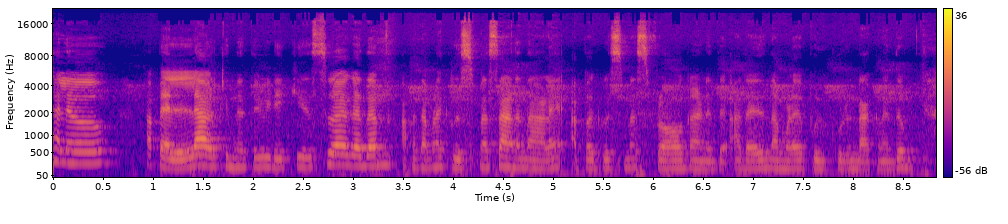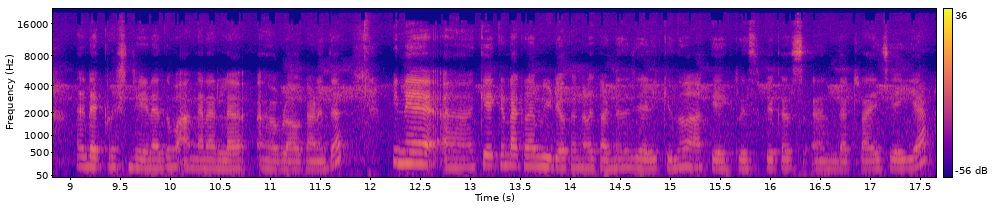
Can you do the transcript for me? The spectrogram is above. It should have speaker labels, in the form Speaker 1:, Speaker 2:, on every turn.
Speaker 1: Hello. അപ്പോൾ എല്ലാവർക്കും ഇന്നത്തെ വീഡിയോയ്ക്ക് സ്വാഗതം. അപ്പോൾ നമ്മളെ ക്രിസ്മസ് ആണ് നാളെ. അപ്പോൾ ക്രിസ്മസ് വ്ളോഗാണിത് അതായത് നമ്മൾ പുൽക്കൂട് ഉണ്ടാക്കുന്നതും അത് ഡെക്കറേഷൻ ചെയ്യുന്നതും അങ്ങനെയുള്ള വ്ളോഗാണിത് പിന്നെ കേക്ക് ഉണ്ടാക്കുന്ന വീഡിയോ ഒക്കെ നിങ്ങൾ കണ്ടെന്ന് വിചാരിക്കുന്നു. ആ കേക്ക് റെസിപ്പിയൊക്കെ എന്താ ട്രൈ ചെയ്യുക.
